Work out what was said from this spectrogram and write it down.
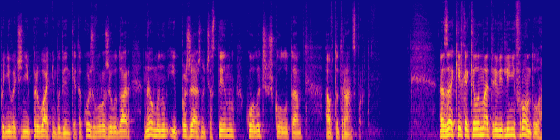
понівечені приватні будинки. Також ворожий удар не оминув і пожежну частину, коледж, школу та автотранспорт. За кілька кілометрів від лінії фронту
